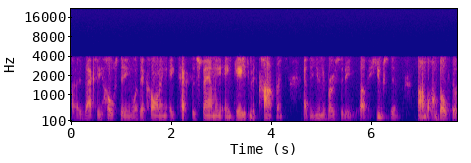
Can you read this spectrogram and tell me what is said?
uh, is actually hosting what they're calling a Texas Family Engagement Conference at the University of Houston um, on both the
